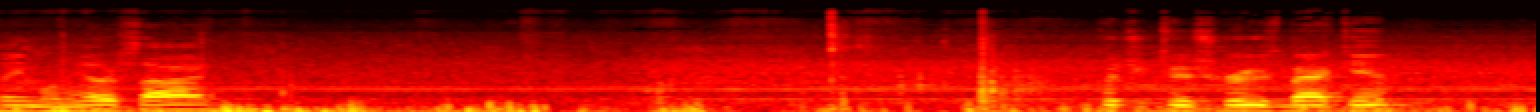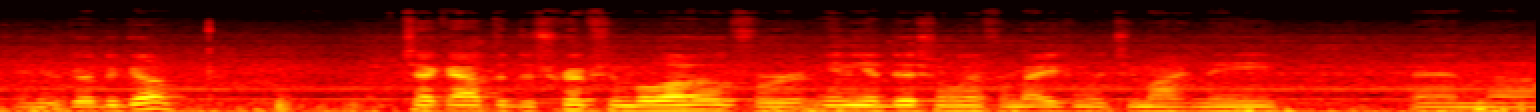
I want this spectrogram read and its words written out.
Same on the other side. Put your two screws back in and you're good to go. Check out the description below for any additional information that you might need. And uh,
